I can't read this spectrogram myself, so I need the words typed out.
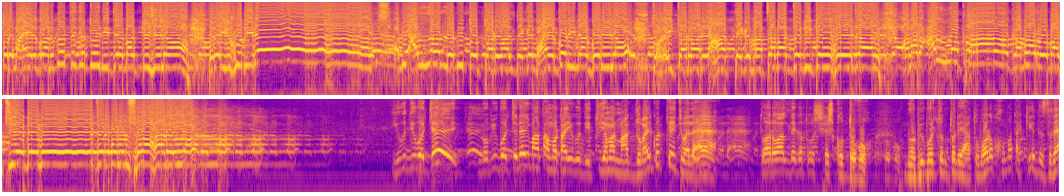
তোর মায়ের গর্ভে থেকে তুই নিতে পারতেছিল। আমি আল্লাহ নবী তোর তরোয়াল থেকে ভয় করি না করি না। তোর এই তরোয়ালের হাত থেকে বাঁচাবার যদি কেউ হয়ে যায়, আমার আল্লাহ পাক আমারও বাঁচিয়ে দেবে। বলুন, সুবহানাল্লাহ। ইহুদি বলছে নবী বলছে এই মাথা মোটা ইহুদি, তুই আমার মাছ জবাই করতে চাইছি বলে? হ্যাঁ তরোয়াল দেখে তোর শেষ করে দেবো। নবী বলছেন, তোর এত বড় ক্ষমতা কে দিস রে?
